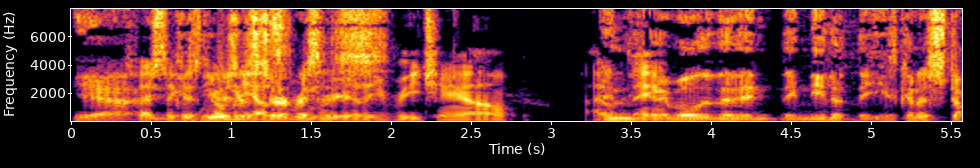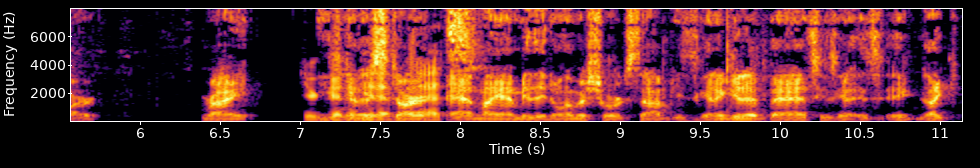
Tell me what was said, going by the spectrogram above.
Yeah, especially because nobody else has been really reaching out. I don't and, think. Well, they, they need a. He's going to start, right? You're going to start at, at, Miami. They don't have a shortstop. He's going to get at bats. He's going to like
